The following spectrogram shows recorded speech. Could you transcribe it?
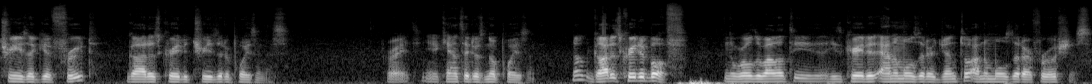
trees that give fruit. God has created trees that are poisonous. Right? You can't say there's no poison. No, God has created both." in the world of duality, he's created animals that are gentle, animals that are ferocious.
